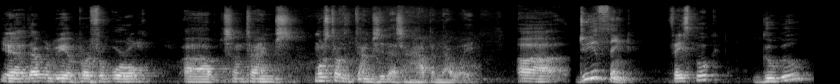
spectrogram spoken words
Yeah, that would be a perfect world. Uh, sometimes, most of the times, it doesn't happen that way. Do you think Facebook, Google,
